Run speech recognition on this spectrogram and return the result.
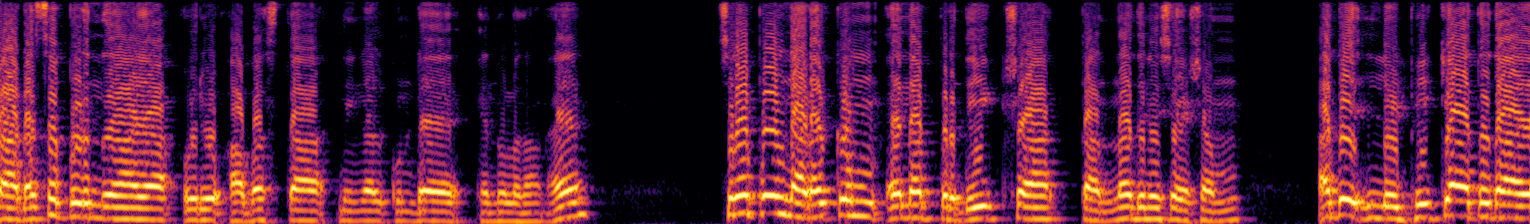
തടസ്സപ്പെടുന്നതായ ഒരു അവസ്ഥ നിങ്ങൾക്കുണ്ട് എന്നുള്ളതാണ്. ചിലപ്പോൾ നടക്കും എന്ന പ്രതീക്ഷ തന്നതിന് ശേഷം അത് ലഭിക്കാത്തതായ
